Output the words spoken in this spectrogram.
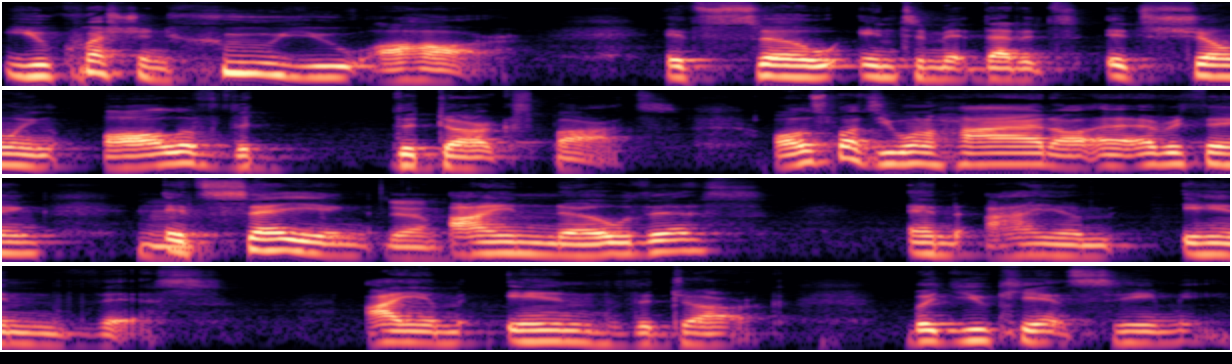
You question who you are. It's so intimate that it's it's showing all of the the dark spots, all the spots you want to hide, all, everything. It's saying, Yeah. "I know this, and I am in this. I am in the dark, but you can't see me."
